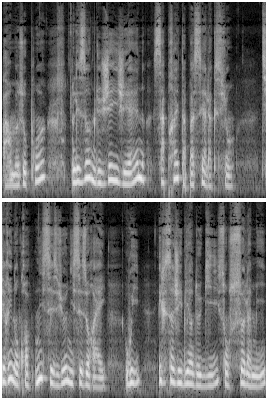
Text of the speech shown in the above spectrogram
Armes au poing, les hommes du GIGN s'apprêtent à passer à l'action. Thierry n'en croit ni ses yeux ni ses oreilles. Oui, il s'agit bien de Guy, son seul ami,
